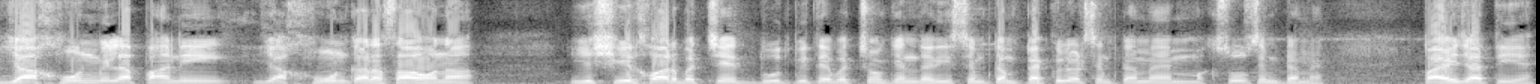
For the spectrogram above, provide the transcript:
या खून मिला पानी या खून का रसाव होना, ये शीरख्वार बच्चे, दूध पीते बच्चों के अंदर ये सिम्टम पैकुलर सिम्टम है, मखसूस सिम्टम है, पाई जाती है।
